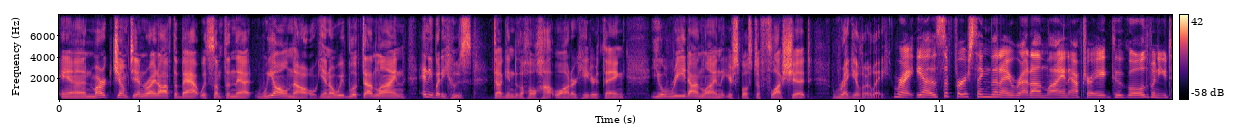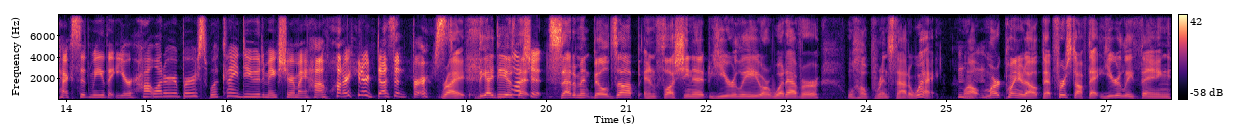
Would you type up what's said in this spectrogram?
And Mark jumped in right off the bat with something that we all know. You know, we've looked online. Anybody who's dug into the whole hot water heater thing, you'll read online that you're supposed to flush it regularly. Right. Yeah. This is the first thing that I read online after I Googled when you texted me that your hot water burst. What can I do to make sure my hot water heater doesn't burst? Right. The idea is that it. sediment builds up and flushing it yearly or whatever will help rinse that away. Well, Mm-hmm. Mark pointed out that first off, that yearly thing,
